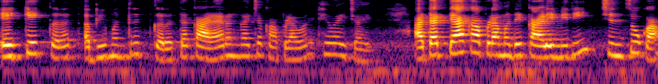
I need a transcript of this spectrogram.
एक एक करत अभिमंत्रित करत त्या काळ्या रंगाच्या कापडावर ठेवायच्या आहेत. आता त्या कापडामध्ये काळी मिरी चिंचोका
